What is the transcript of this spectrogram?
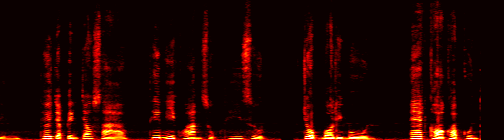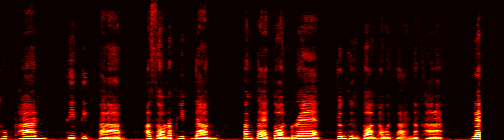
ถึง เธอจะเป็นเจ้าสาวที่มีความสุขที่สุด จบบริบูรณ์ แอดขอขอบคุณทุกท่านที่ติดตาม อสรพิษดำตั้งแต่ตอนแรกจนถึงตอนอวสานนะคะ และ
